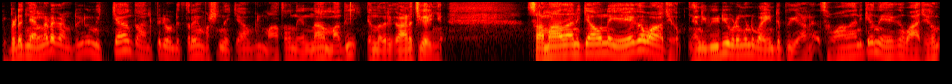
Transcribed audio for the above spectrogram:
ഇവിടെ ഞങ്ങളുടെ കൺട്രിയിൽ നിൽക്കാൻ താല്പര്യമുണ്ട്. ഇത്രയും വർഷം നിൽക്കാമെങ്കിൽ മാത്രം നിന്നാൽ മതി എന്നവർ കാണിച്ചു കഴിഞ്ഞു. സമാധാനിക്കാവുന്ന ഏകവാചകം ഞാൻ ഈ വീഡിയോ ഇവിടെ കൊണ്ട് വൈൻഡപ്പ് ചെയ്യുകയാണ്. സമാധാനിക്കാവുന്ന ഏകവാചകം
